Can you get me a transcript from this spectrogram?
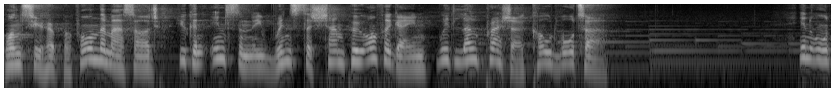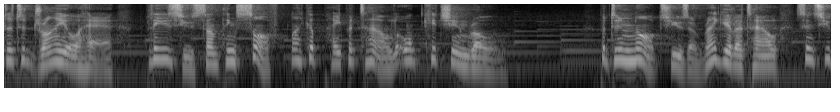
Once you have performed the massage, you can instantly rinse the shampoo off again with low pressure cold water. In order to dry your hair, please use something soft like a paper towel or kitchen roll. But do not use a regular towel since you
